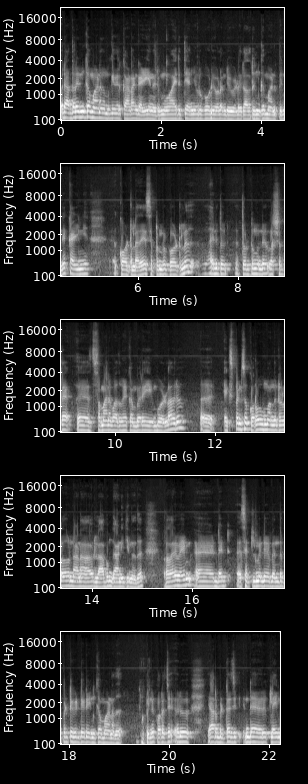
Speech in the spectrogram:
ഒരു അതർ ഇൻകമാണ് നമുക്ക് ഇതിൽ കാണാൻ കഴിയുന്നത്. ഒരു മൂവായിരത്തി അഞ്ഞൂറ് കോടിയോളം രൂപയുടെ ഒരു അതർ ഇൻകമാണ് പിന്നെ കഴിഞ്ഞ ക്വാർട്ടറിൽ അതായത് സെപ്റ്റംബർ ക്വാർട്ടറിൽ അതിന് തൊട്ട് മുന്നേ വർഷത്തെ സമാനപാതമായി സമാന പാതമായി കമ്പയർ ചെയ്യുമ്പോഴുള്ള ഒരു എക്സ്പെൻസ് കുറവും വന്നിട്ടുള്ളത് കൊണ്ടാണ് ആ ഒരു ലാഭം കാണിക്കുന്നത്. പ്രധാനമായും ഡെറ്റ് സെറ്റിൽമെന്റുമായി ബന്ധപ്പെട്ട് കിട്ടിയൊരു ഇൻകമാണത് പിന്നെ കുറച്ച് ഒരു ആർബിട്രേജിന്റെ ഒരു ക്ലെയിം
